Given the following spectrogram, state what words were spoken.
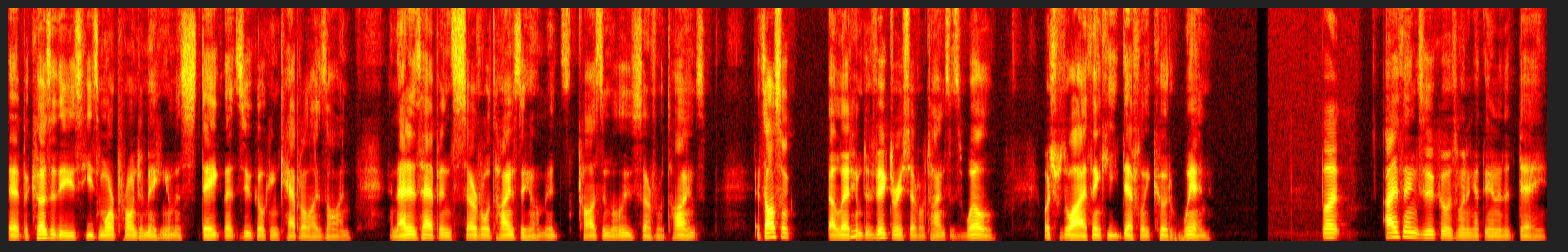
that because of these, he's more prone to making a mistake that Zuko can capitalize on. And that has happened several times to him. It's caused him to lose several times. It's also uh, led him to victory several times as well, which is why I think he definitely could win. But I think Zuko is winning at the end of the day.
